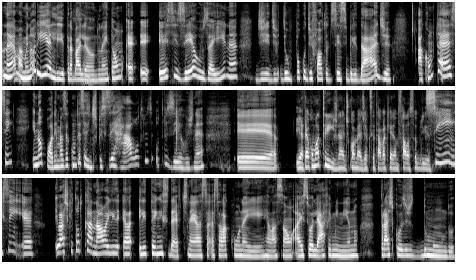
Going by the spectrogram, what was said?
né, uma minoria ali trabalhando, né? Então, é, é- esses erros aí, né, de, de, de um pouco de falta de sensibilidade acontecem e não podem mais acontecer. A gente precisa errar outros, outros erros, né? É, E até como atriz, né, de comédia que você tava querendo falar sobre isso. Sim, sim. É, eu acho que todo canal ele, é- ele tem esse déficit, né? Essa, essa lacuna aí em relação a esse olhar feminino para as coisas do mundo.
